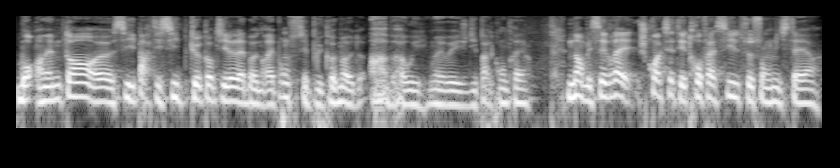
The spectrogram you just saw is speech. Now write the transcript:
Bon, en même temps, euh, s'il participe que quand il a la bonne réponse, c'est plus commode. Ah bah oui, oui, oui, je dis pas le contraire. Non, mais c'est vrai, je crois que c'était trop facile ce son mystère.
